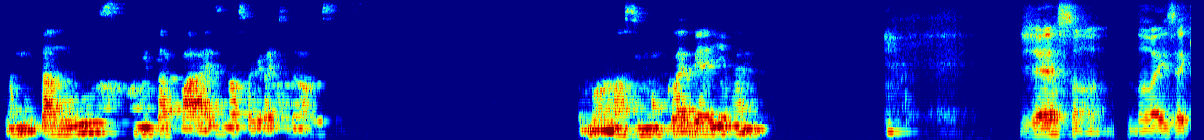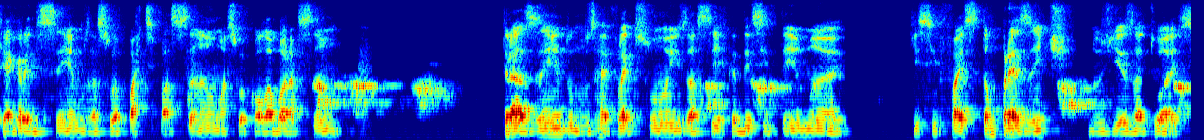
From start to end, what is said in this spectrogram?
Então, muita luz, muita paz, nossa gratidão a vocês. Chamou o nosso irmão Kleber aí, né? Gerson, nós é que agradecemos a sua participação, a sua colaboração, trazendo-nos reflexões acerca desse tema que se faz tão presente nos dias atuais,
